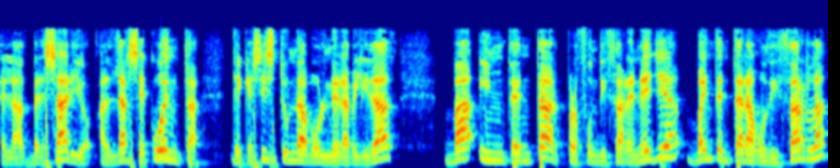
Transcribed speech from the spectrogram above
El adversario, al darse cuenta de que existe una vulnerabilidad, va a intentar profundizar en ella, va a intentar agudizarla,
